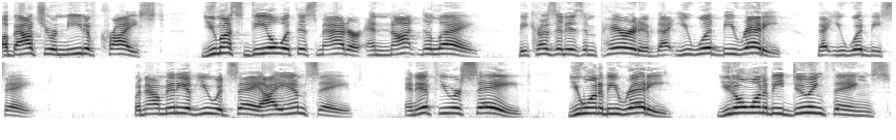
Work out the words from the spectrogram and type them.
about your need of Christ. You must deal with this matter and not delay because it is imperative that you would be ready, that you would be saved. But now many of you would say, I am saved. And if you are saved, you want to be ready. You don't want to be doing things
